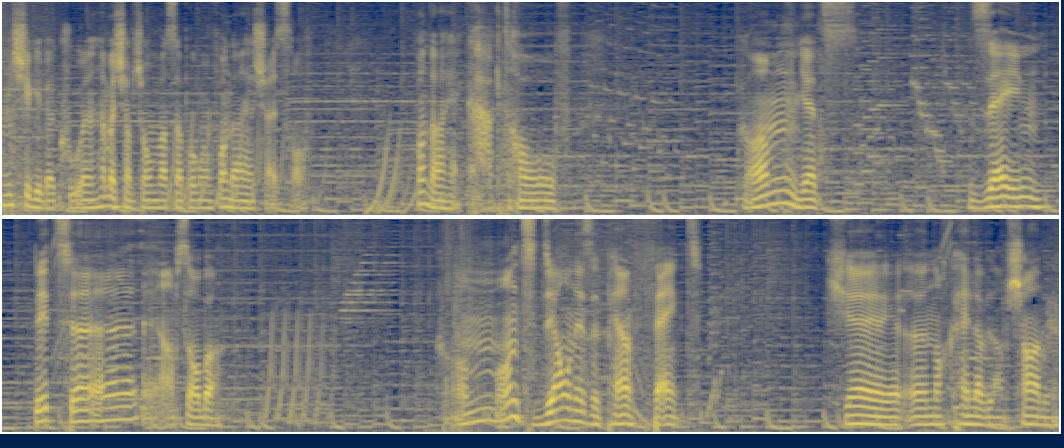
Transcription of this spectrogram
Ein Shige wäre cool. Aber ich habe schon Wasser-Pokémon, von daher scheiß drauf. Von daher kack drauf. Komm, jetzt. Zane. Bitte. Absorber. Komm, und down ist es. Perfekt. Okay, äh, noch kein Level up, schade.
